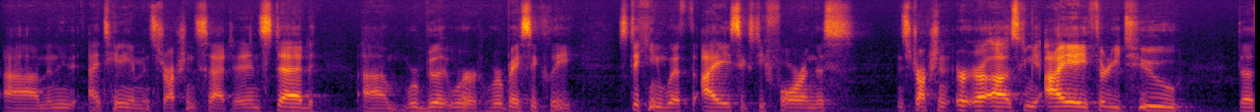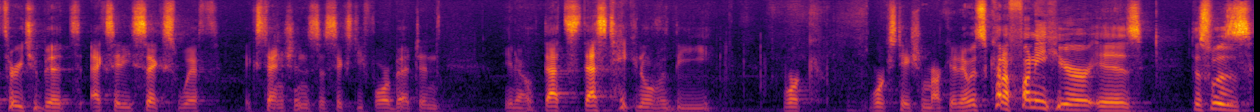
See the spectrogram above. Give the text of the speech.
um, in the Itanium instruction set. And instead, um, we're, we're, we're basically sticking with IA64 in this instruction, or uh, excuse me, IA32, the 32-bit x86 with extensions to 64-bit, and you know that's that's taken over the work workstation market. And what's kind of funny here is this was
